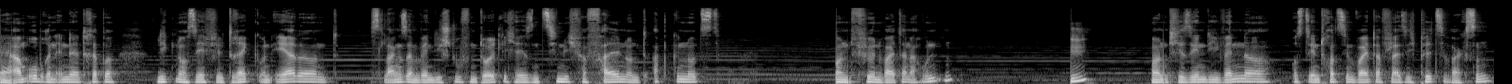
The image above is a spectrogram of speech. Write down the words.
Ja, am oberen Ende der Treppe liegt noch sehr viel Dreck und Erde und langsam werden die Stufen deutlicher, die sind ziemlich verfallen und abgenutzt und führen weiter nach unten. Hm? Und hier sehen die Wände, aus denen trotzdem weiter fleißig Pilze wachsen,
